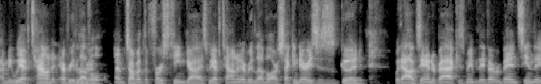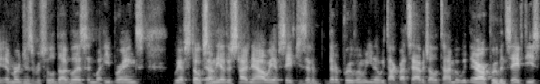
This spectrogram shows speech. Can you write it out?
I mean, we have talent at every mm-hmm. level. I'm talking about the first team guys. We have talent at every level. Our secondaries is as good with Alexander back as maybe they've ever been. Seeing the emergence of Rasul Douglas and what he brings. We have Stokes yeah. on the other side now. We have safeties that are that are proven. You know, we talk about Savage all the time, but we, there are proven safeties.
